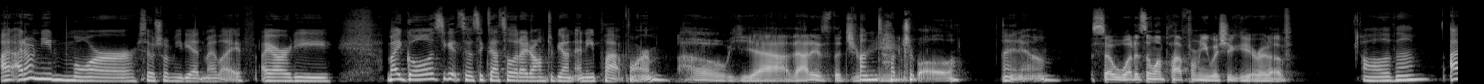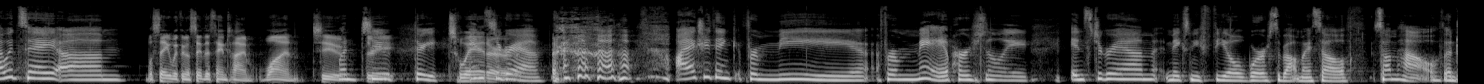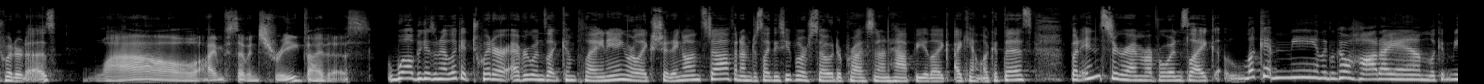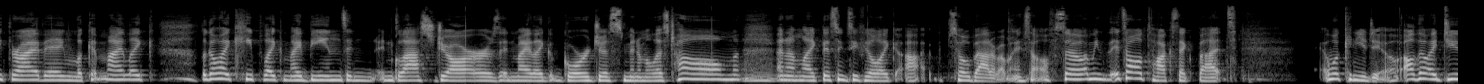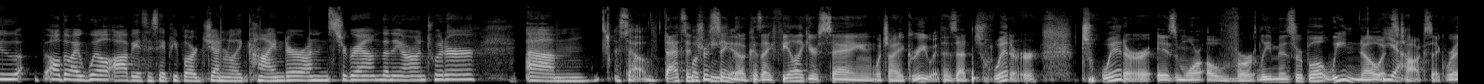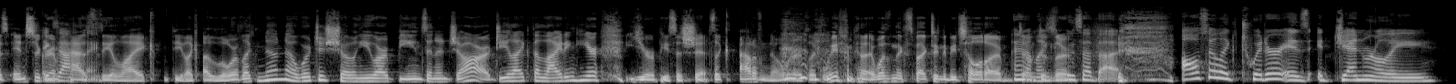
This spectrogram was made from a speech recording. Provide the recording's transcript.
I, I don't need more social media in my life. I already, my goal is to get so successful that I don't have to be on any platform. Oh yeah, that is the dream. Untouchable. I know. So, what is the one platform you wish you could get rid of? All of them. I would say, um, Let's say it with me. Let's say it at the same time. One, two, One, three. two, three. Twitter. Instagram. I actually think for me, for me personally, Instagram makes me feel worse about myself somehow than Twitter does. Wow, I'm so intrigued by this. Well, because when I look at Twitter, everyone's like complaining or like shitting on stuff. And I'm just like, these people are so depressed and unhappy. Like, I can't look at this. But Instagram, everyone's like, look at me. Like, look how hot I am. Look at me thriving. Look at my like, look how I keep like my beans in, in glass jars in my like gorgeous minimalist home. And I'm like, this makes me feel like uh, so bad about myself. So, I mean, it's all toxic, but what can you do? Although I do, although I will obviously say people are generally kinder on Instagram than they are on Twitter. Um, so That's what can you interesting though, because I feel like you're saying, which I agree with, is that Twitter, Twitter is more overtly miserable. We know it's Yeah. toxic, whereas Instagram Exactly. has the like the like allure of like, no, no, we're just showing you our beans in a jar. Do you like the lighting here? You're a piece of shit. It's like out of nowhere. It's like, wait a minute, I wasn't expecting to be told I I don't I'm like, deserve. who said that? also, like Twitter is it generally.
